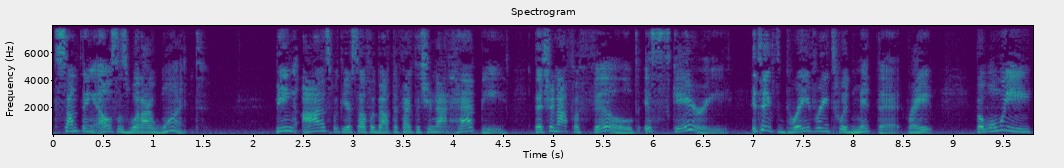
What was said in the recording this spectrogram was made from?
something else is what I want. Being honest with yourself about the fact that you're not happy that you're not fulfilled is scary. It takes bravery to admit that, right? But when we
